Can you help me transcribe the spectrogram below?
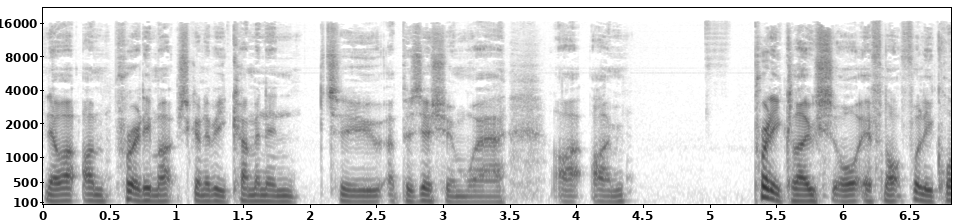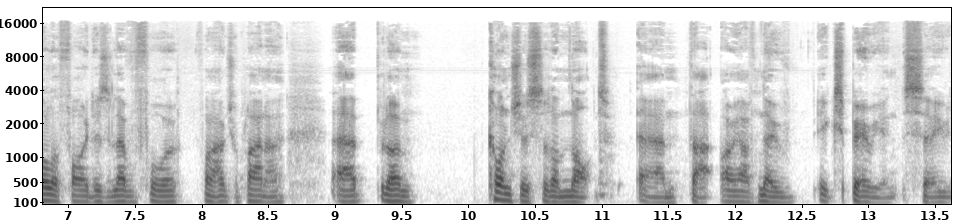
You know, I, am pretty much going to be coming into a position where I, am pretty close, or if not fully qualified as a level four financial planner, uh, but I'm conscious that I'm not. Um, that I have no experience, so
